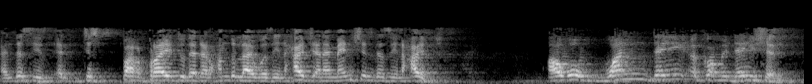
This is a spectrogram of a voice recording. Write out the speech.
and this is and just prior to that, Alhamdulillah, I was in Hajj and I mentioned this in Hajj. Our one day accommodation,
